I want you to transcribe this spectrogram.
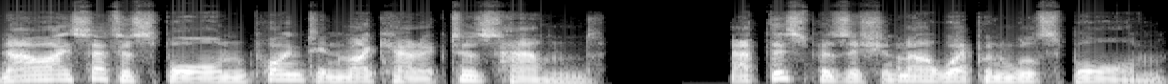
Now I set a spawn point in my character's hand. At this position our weapon will spawn.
